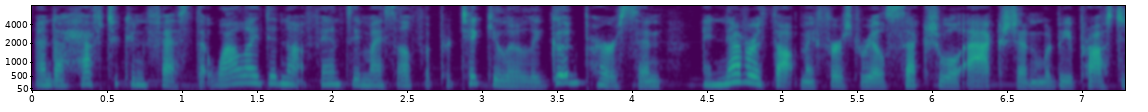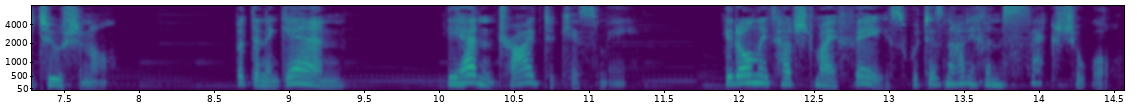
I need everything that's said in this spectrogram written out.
And I have to confess that while I did not fancy myself a particularly good person, I never thought my first real sexual action would be prostitutional. But then again, he hadn't tried to kiss me. He'd only touched my face, which is not even sexual.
